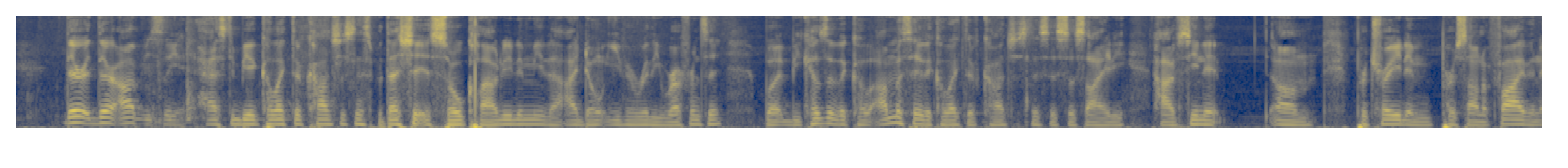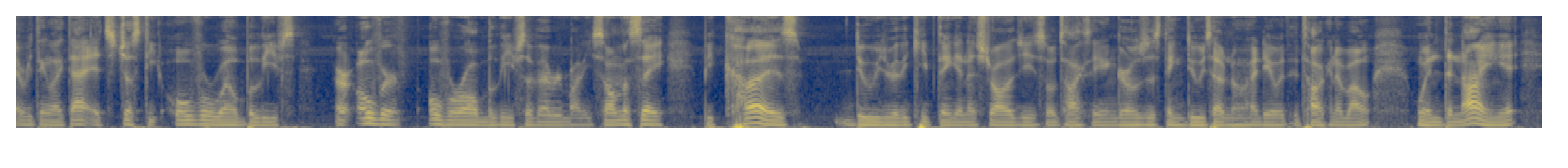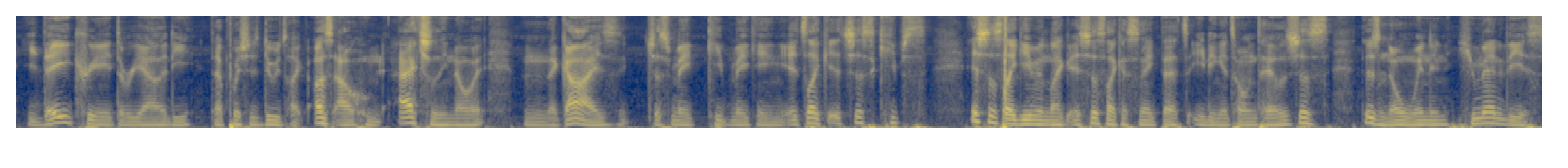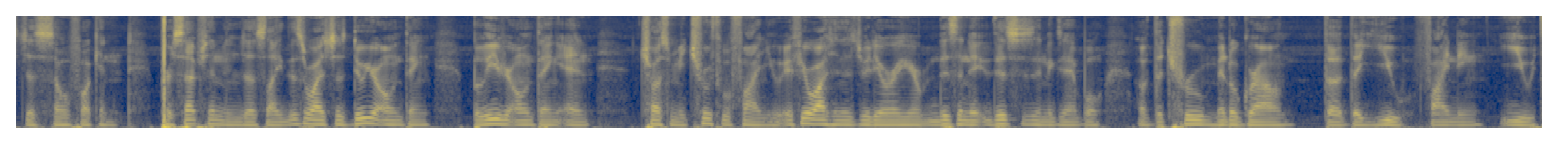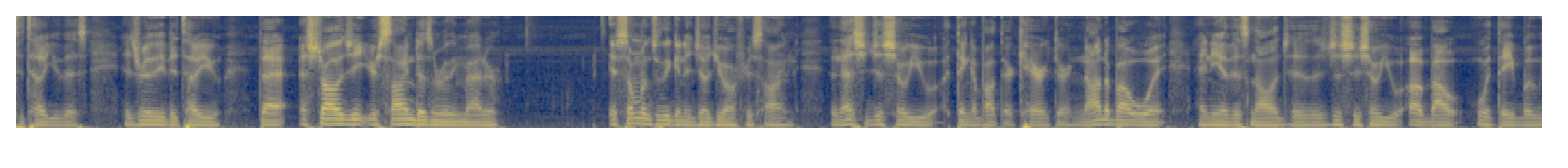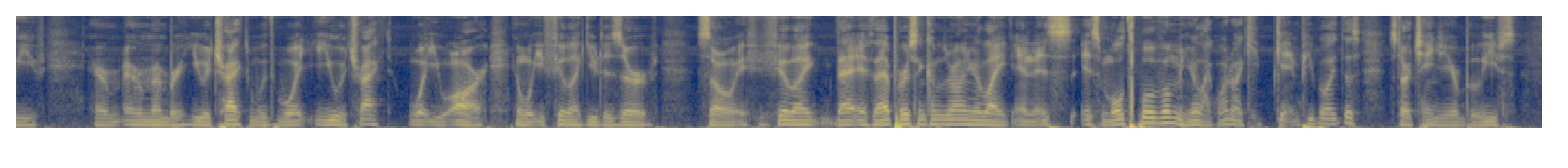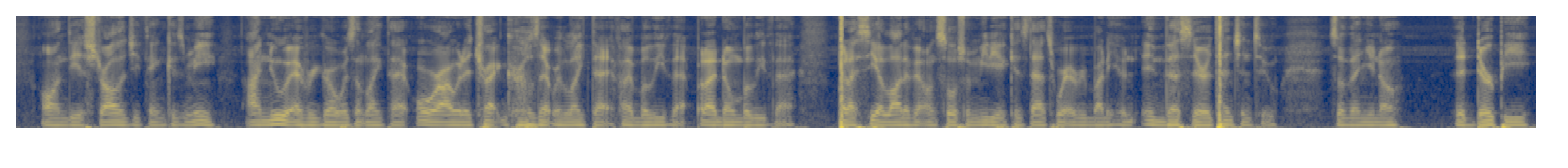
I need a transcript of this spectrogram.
There there obviously has to be a collective consciousness but that shit is so cloudy to me that i don't even really reference it but because of the i'm gonna say the collective consciousness is society how i've seen it um, portrayed in Persona 5 and everything like that. It's just the overall beliefs or over overall beliefs of everybody. So I'm gonna say because dudes really keep thinking astrology is so toxic and girls just think dudes have no idea what they're talking about when denying it they create the reality that pushes dudes like us out who actually know it and the guys just make keep making it's like it just keeps it's just like even like it's just like a snake that's eating its own tail. It's just there's no winning. Humanity is just so fucking perception and just like this is why it's just do your own thing, believe your own thing, and trust me, truth will find you. If you're watching this video right here, this is an, this is an example of the true middle ground, the the you finding you to tell you this is really to tell you that astrology, your sign doesn't really matter. if someone's really gonna judge you off your sign, then that should just show you a thing about their character, not about what any of this knowledge is. It's just to show you about what they believe. And, and remember, you attract with what you attract, what you are, and what you feel like you deserve. So if you feel like that, if that person comes around, you're like, and it's it's multiple of them, and you're like, why do I keep getting people like this? Start changing your beliefs on the astrology thing. Cause me, I knew every girl wasn't like that, or I would attract girls that were like that if I believed that. But I don't believe that. But I see a lot of it on social media because that's where everybody invests their attention to. So then you know, the derpy,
